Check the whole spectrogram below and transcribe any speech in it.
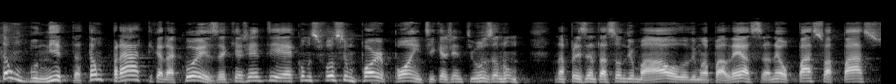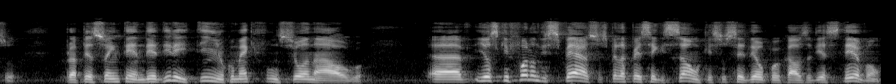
tão bonita, tão prática da coisa, que a gente é como se fosse um PowerPoint que a gente usa num, na apresentação de uma aula, de uma palestra, né, o passo a passo para a pessoa entender direitinho como é que funciona algo. Uh, e os que foram dispersos pela perseguição que sucedeu por causa de Estevão,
